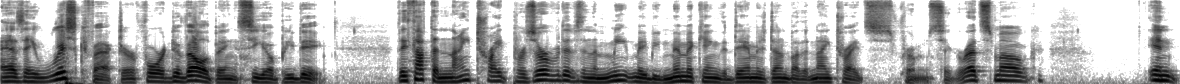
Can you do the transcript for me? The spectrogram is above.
as a risk factor for developing COPD. They thought the nitrite preservatives in the meat may be mimicking the damage done by the nitrites from cigarette smoke. In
